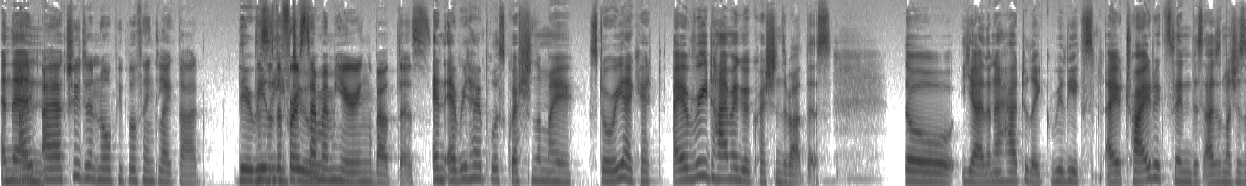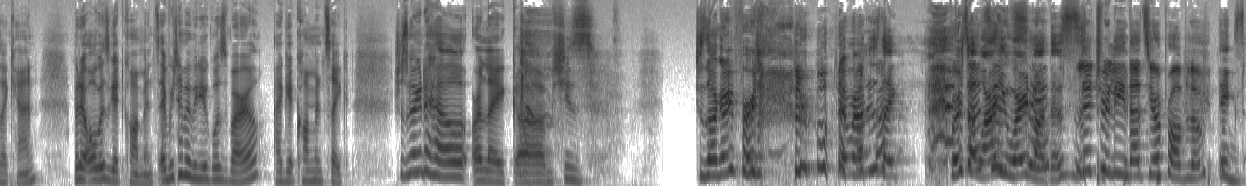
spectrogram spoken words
And then I actually didn't know people think like that. they really This is the first do. time I'm hearing about this. and every time I post questions on my story, I get every time I get questions about this. So yeah, then I had to like really. Exp- I try to explain this as much as I can, but I always get comments. Every time a video goes viral, I get comments like, "She's going to hell," or like, um, "She's she's not going to be fertile," or whatever. I'm just like, first of all, why are you worried about this? Literally, that's your problem. Ex-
